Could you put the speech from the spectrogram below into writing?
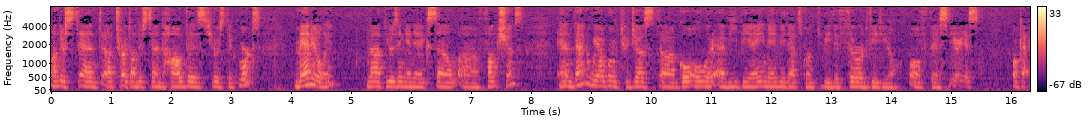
understand, uh, try to understand how this heuristic works manually, not using any Excel uh, functions. And then we are going to just uh, go over a VBA. Maybe that's going to be the third video of the series. Okay,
